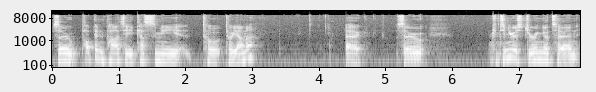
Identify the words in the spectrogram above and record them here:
So, Poppin Party Kasumi to Toyama. Uh, so, continuous during your turn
